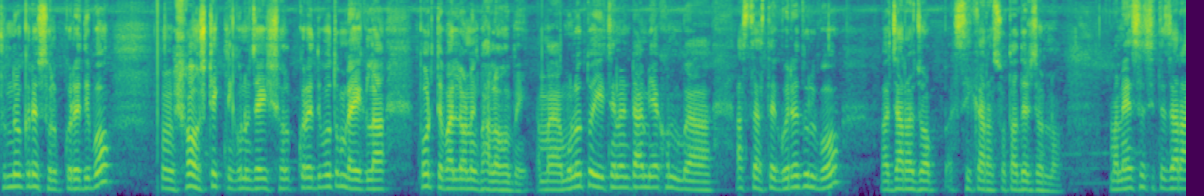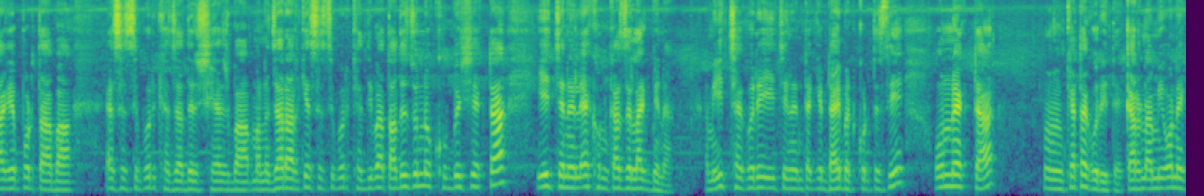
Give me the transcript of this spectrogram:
সুন্দর করে সলভ করে দিব। সহজ টেকনিক অনুযায়ী সলভ করে দিব। তোমরা এগুলা পড়তে পারলে অনেক ভালো হবে। মূলত এই চ্যানেলটা আমি এখন আস্তে আস্তে গড়ে তুলবো যারা জব শিকার আছো তাদের জন্য। মানে এসএসসিতে যারা আগে পড়তা বা এসএসসি পরীক্ষা যাদের শেষ বা মানে যারা আর কি এসএসসি পরীক্ষা দিবা, তাদের জন্য খুব বেশি একটা এই চ্যানেল এখন কাজে লাগবে না। আমি ইচ্ছা করে এই চ্যানেলটাকে ডাইভার্ট করতেছি। অন্য একটা ক্যাটাগরিতে কারণ আমি অনেক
